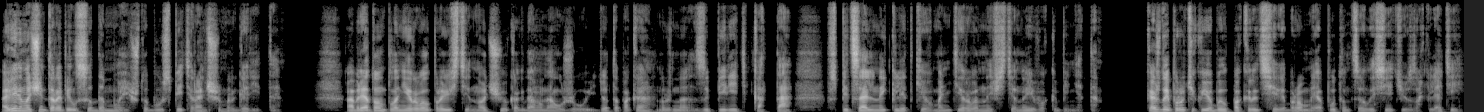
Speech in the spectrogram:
Аверин очень торопился домой, чтобы успеть раньше Маргариты. Обряд он планировал провести ночью, когда она уже уйдет, а пока нужно запереть кота в специальной клетке, вмонтированной в стену его кабинета. Каждый прутик ее был покрыт серебром и опутан целой сетью заклятий,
